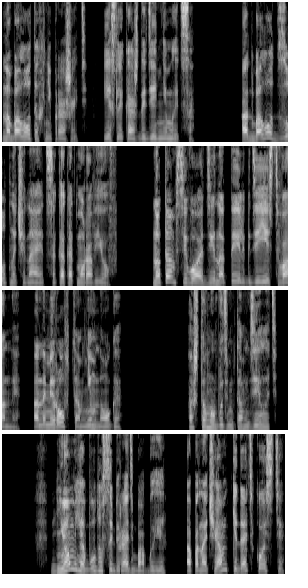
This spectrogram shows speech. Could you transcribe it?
На болотах не прожить, если каждый день не мыться. От болот зуд начинается, как от муравьев. Но там всего один отель, где есть ванны, а номеров там немного. А что мы будем там делать? Днем я буду собирать бобы, а по ночам кидать кости.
